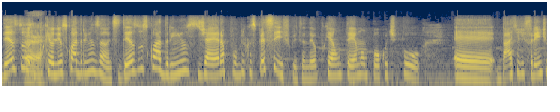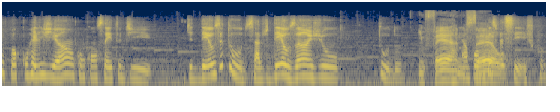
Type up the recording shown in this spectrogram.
Desde o, é. porque eu li os quadrinhos antes. Desde os quadrinhos já era público específico, entendeu? Porque é um tema um pouco tipo é, bate de frente um pouco com religião, com o conceito de de Deus e tudo, sabe? De Deus, anjo, tudo. Inferno, É um céu. público específico.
